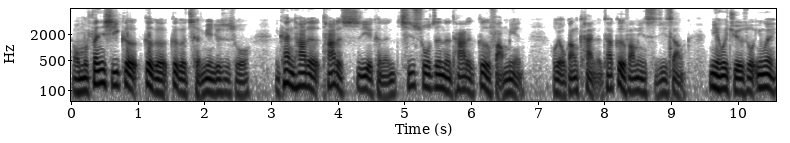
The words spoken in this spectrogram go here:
我们分析各各个各个层面，就是说。你看他的他的事业，可能其实说真的，他的各方面我刚看了他各方面，实际上你也会觉得说，因为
